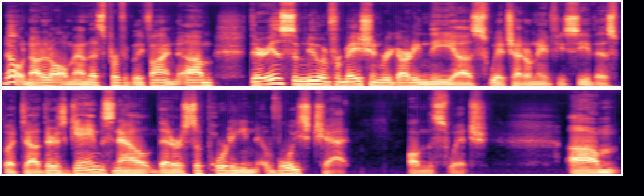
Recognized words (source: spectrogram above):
No, not at all, man. That's perfectly fine. Um, there is some new information regarding the uh, Switch. I don't know if you see this, but uh, there's games now that are supporting voice chat on the Switch. Um,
